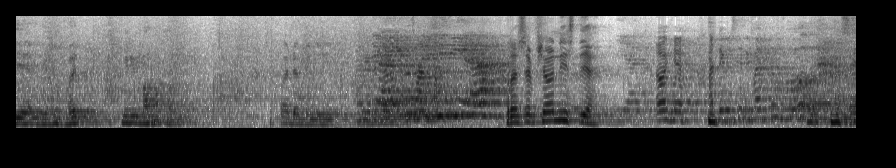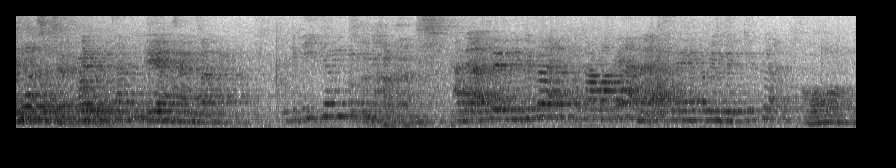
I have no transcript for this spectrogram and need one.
Iya, mirip banget. mirip banget loh Apa ada mini resepsionis dia Oh iya. Ada yang bisa dibantu bu? biasanya asisten Iya, sensor. Jadi ini. Ada AC ini juga, kamarnya ada AC pelindung juga. oh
